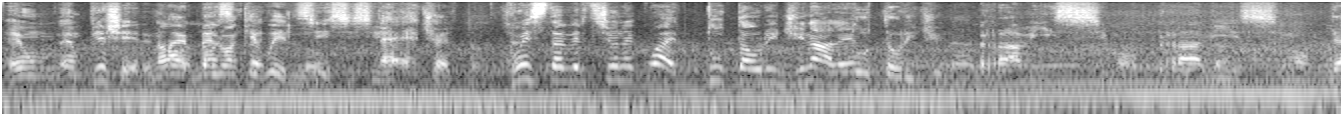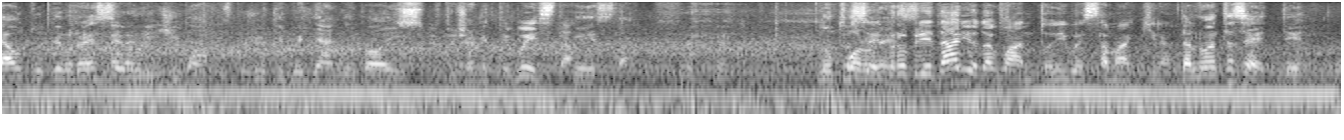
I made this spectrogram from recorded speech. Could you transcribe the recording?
è un, è un piacere, no? Ma è bello Lo anche quello. Sì, sì, sì. Eh, certo. Questa versione qua è tutta originale? Tutta originale. Bravissimo, bravissimo. Le auto devono essere originali, specialmente quegli anni poi. Specialmente questa. Questa. Non Tu può sei non essere. proprietario da quanto di questa macchina? Dal 97?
